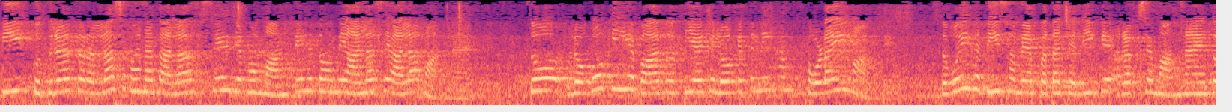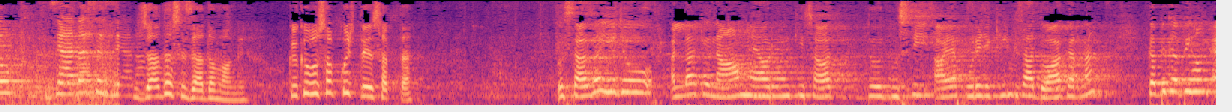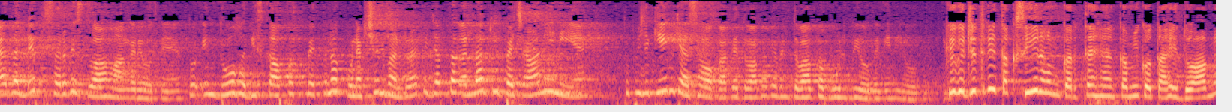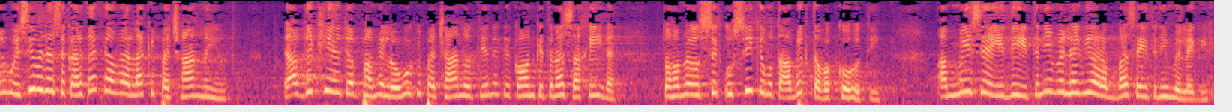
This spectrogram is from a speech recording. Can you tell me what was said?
کی قدرت اور اللہ سبحانہ تعالیٰ سے جب ہم مانگتے ہیں تو ہمیں اعلیٰ سے اعلیٰ مانگنا ہے۔ تو لوگوں کی یہ بات ہوتی ہے کہ لوگ کہتے ہیں نہیں، ہم تھوڑا ہی مانگتے ہیں۔ تو وہی حدیث ہمیں پتہ چلی کہ رب سے مانگنا ہے تو زیادہ سے زیادہ زیادہ سے زیادہ مانگے کیونکہ وہ سب کچھ دے سکتا ہے۔ استاذہ، یہ جو اللہ کے نام ہے اور ان کے ساتھ جو دوسری آیا پورے یقین کے ساتھ دعا کرنا کبھی کبھی ہم ایز اے لپ سروس دعا مانگ رہے ہوتے ہیں، تو ان دو حدیث کا آپس میں اتنا کنیکشن بن رہا ہے کہ جب تک اللہ کی پہچان ہی نہیں ہے، تو پھر یقین کیسا ہوگا کہ دعا کا کہ دعا قبول بھی ہوگی کہ نہیں ہوگی؟ کیونکہ جتنی تقسیر ہم کرتے ہیں کمی کو تاہی دعا میں، وہ اسی وجہ سے کرتے ہیں کہ ہمیں اللہ کی پہچان نہیں ہوتی۔ آپ دیکھیے، جب ہمیں لوگوں کی پہچان ہوتی ہے نا کہ کون کتنا سخی ہے، تو ہمیں اس سے اسی کے مطابق توقع ہوتی۔ امی سے عیدی اتنی ملے گی اور ابا سے اتنی ملے گی۔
